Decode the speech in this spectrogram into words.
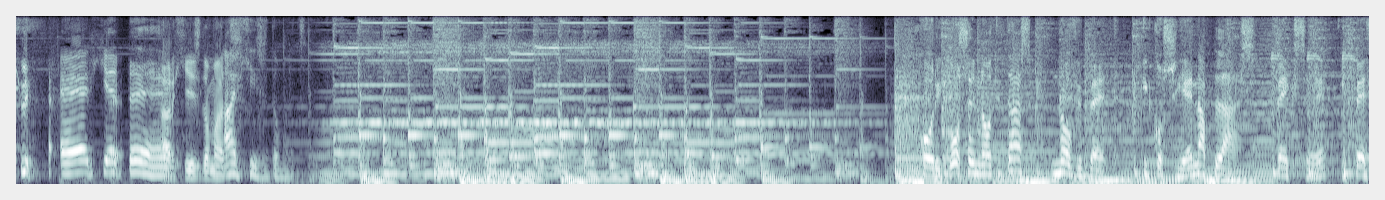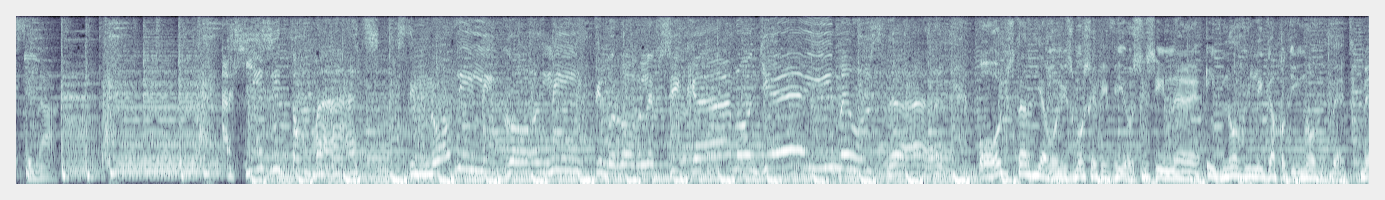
Έρχεται. Αρχίζει το μάτι. Αρχίζει το μάτι. Χορηγός ενότητας Novibet 21+. Παίξε υπεύθυνα. Αρχίζει το μάτς Στην Νόβι Λιγκόλη Την πρόβλεψη κάνω και είμαι all star Ο All-Star διαγωνισμός επιβίωσης είναι η Novi League από την Novibet με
